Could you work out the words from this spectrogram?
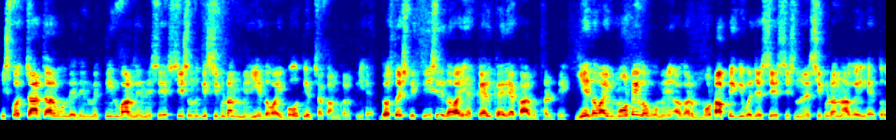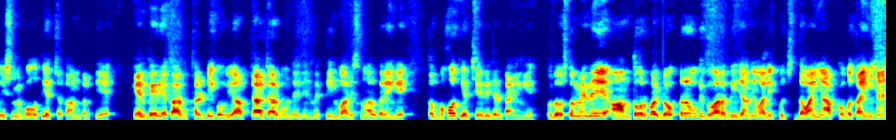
इसको चार चार बूंदे दिन में तीन बार लेने से शिशन की सिकुड़न में ये दवाई बहुत ही अच्छा काम करती है। दोस्तों, इसकी तीसरी दवाई है कैलकेरिया कार्ब थर्टी। ये दवाई मोटे लोगों में अगर मोटापे की वजह से शिशन में सिकुड़न आ गई है तो इसमें बहुत ही अच्छा काम करती है। कैलकेरिया कार्ब थर्टी को भी आप चार चार बूंदे दिन में तीन बार इस्तेमाल करेंगे। तो बहुत ही अच्छे रिज़ल्ट आएँगे। तो दोस्तों, मैंने आमतौर पर डॉक्टरों के द्वारा दी जाने वाली कुछ दवाइयाँ आपको बताई हैं,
